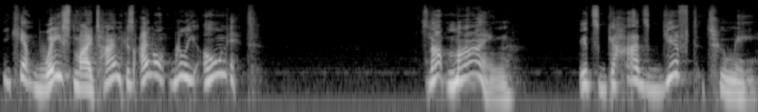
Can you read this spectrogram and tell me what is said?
You can't waste my time because I don't really own it. It's not mine, it's God's gift to me.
